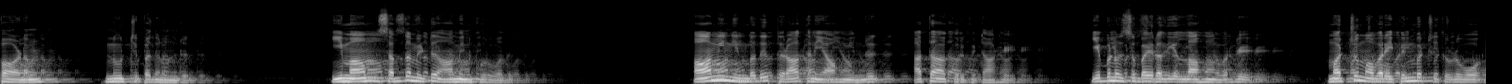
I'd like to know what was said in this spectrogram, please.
பாடம் நூற்றி பதினொன்று. இமாம் சப்தமிட்டு ஆமீன் கூறுவது. ஆமீன் என்பது பிரார்த்தனையாகும் என்று அத்தா குறிப்பிட்டார்கள். இப்னு சுபைர் அலி அல்லாஹும் அவர்கள் மற்றும் அவரை பின்பற்றி தொழுவோர்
